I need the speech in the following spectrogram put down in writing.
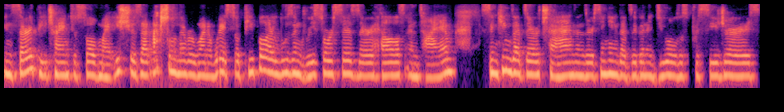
in therapy trying to solve my issues that actually never went away. So people are losing resources, their health and time, thinking that they're trans and they're thinking that they're going to do all those procedures,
